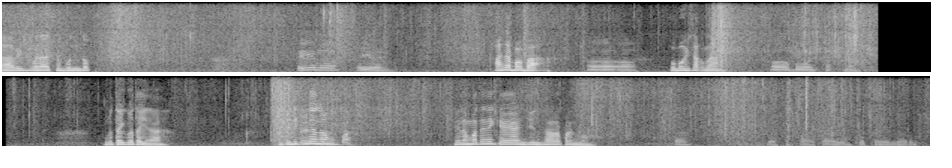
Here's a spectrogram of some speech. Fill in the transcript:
Happy po na sa bundok. Ayun o. Ayun. Ah, sa baba. Oo, oo. Bumagsak na. Oo, bumagsak na. Gutay-gutay na. Ang tinik niya, no? Pa. Yan ang matinik kaya engine sa harapan mo. Basta pata yung propeller.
